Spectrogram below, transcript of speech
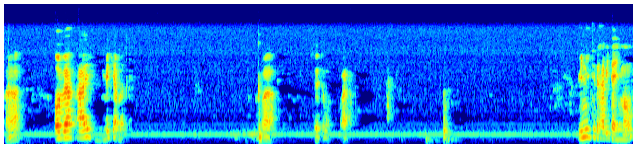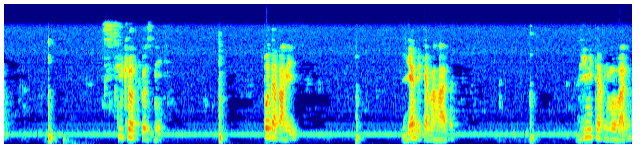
voilà, overdrive Mechabot, voilà, c'est tout, voilà. Unité de ravitaillement. Cyclone cosmique. Pot d'avarie. Lien des camarades. Limiteur Rimovan.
